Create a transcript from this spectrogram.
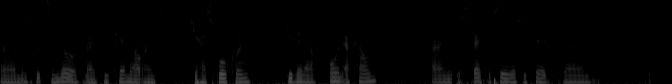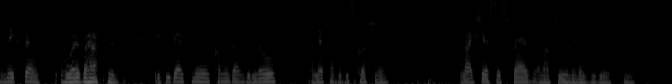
um, it's good to know. Like she came out and she has spoken, given her own account, and it's fair to say what she said. Um, it makes sense. Whatever happened, if you guys know, comment down below, and let's have a discussion. Like, share, subscribe, and I'll see you in the next video. Peace.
